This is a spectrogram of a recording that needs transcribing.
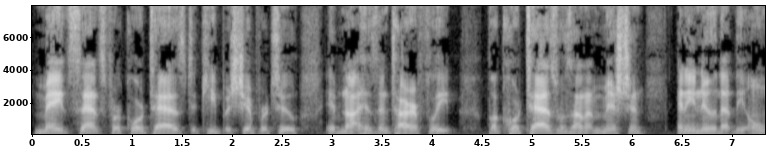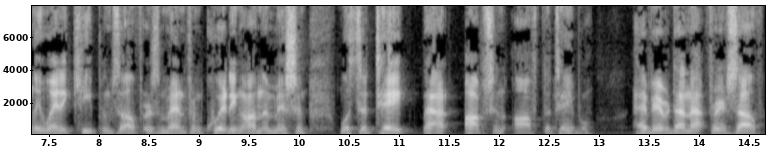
made sense for Cortez to keep a ship or two, if not his entire fleet. But Cortez was on a mission, and he knew that the only way to keep himself or his men from quitting on the mission was to take that option off the table. Have you ever done that for yourself?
